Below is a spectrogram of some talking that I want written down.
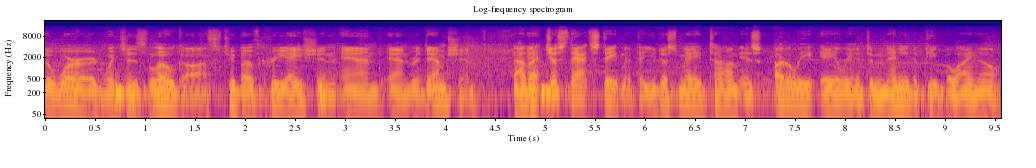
the word, which is logos, to both creation and and redemption. Now that just that statement that you just made, Tom, is utterly alien to many of the people I know.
